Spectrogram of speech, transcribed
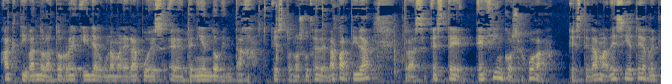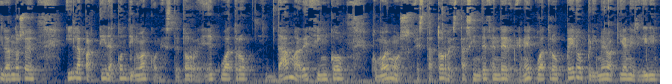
activando la torre y de alguna manera pues eh, teniendo ventaja. Esto no sucede en la partida, tras este E5 se juega este dama d7 retirándose y la partida continúa con este torre e4, dama d5. Como vemos, esta torre está sin defender en e4, pero primero aquí Anisgiri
